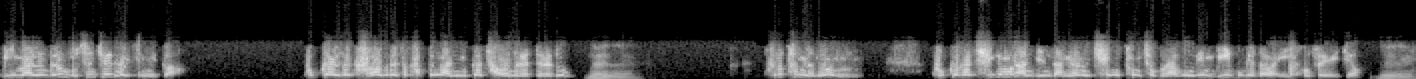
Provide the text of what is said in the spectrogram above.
미만인들은 무슨 죄가 있습니까? 국가에서 가라 그래서 갔던 거 아닙니까? 자원을 했더라도 네네. 그렇다면은 국가가 책임을 안 진다면 최고 통첩을 하고 우린 미국에다가 호소해야죠. 예.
